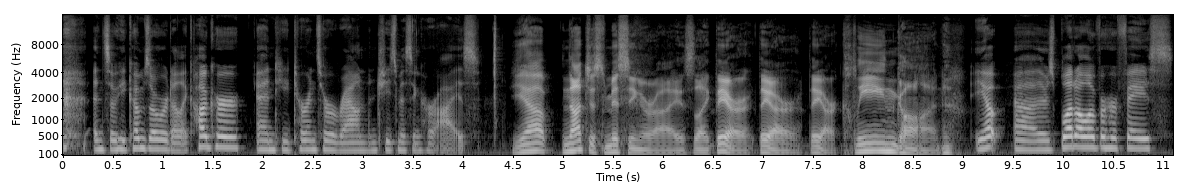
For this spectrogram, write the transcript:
and so he comes over to like hug her and he turns her around and she's missing her eyes Yeah, not just missing her eyes, like they are, they are, they are clean gone. yep uh, there's blood all over her face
